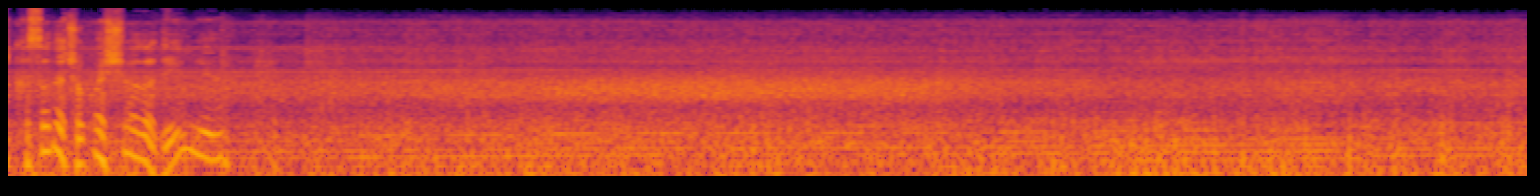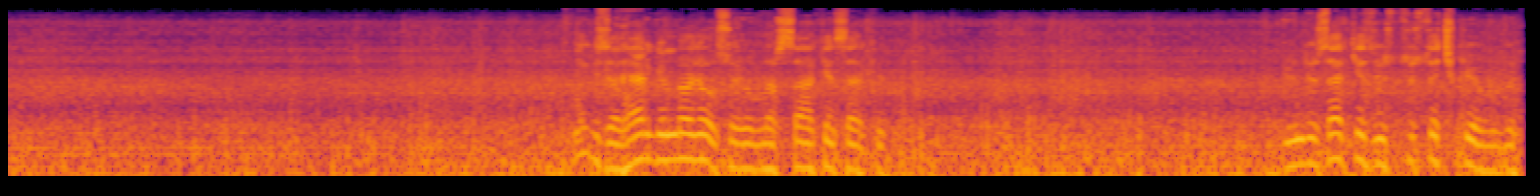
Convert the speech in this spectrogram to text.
Farlar kısa da çok aşağıda değil mi ya? Ne güzel her gün böyle olsa yollar sakin sakin. Gündüz herkes üst üste çıkıyor burada.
